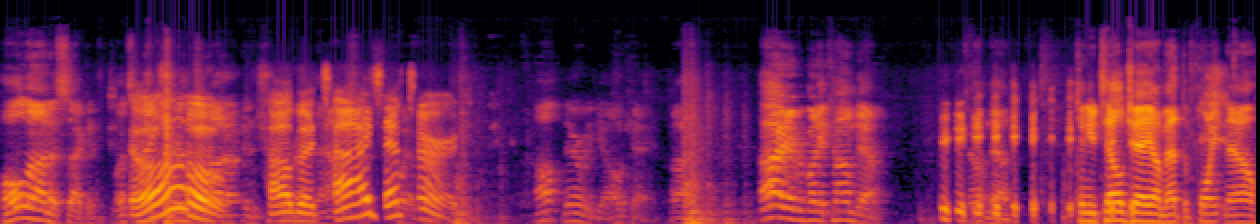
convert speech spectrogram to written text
Hold on a second. Let's make Oh, sure it's not a intruder How the house. tides have wait. turned. Oh, there we go. Okay. All right. All right, everybody, calm down. Calm down. Can you tell Jay I'm at the point now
